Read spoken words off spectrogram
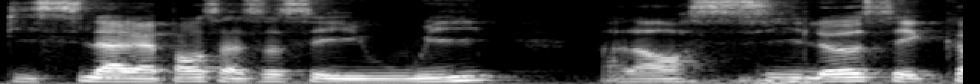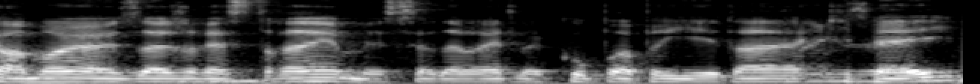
Puis si la réponse à ça c'est oui, alors si là c'est commun un usage restreint, mais ça devrait être le copropriétaire qui paye.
